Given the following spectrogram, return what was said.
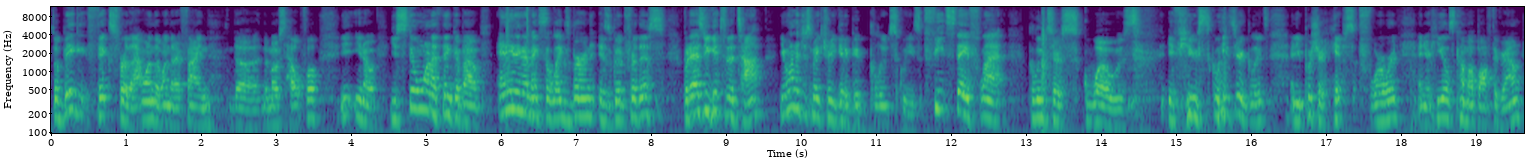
So big fix for that one, the one that I find the, the most helpful, you, you know, you still want to think about anything that makes the legs burn is good for this. But as you get to the top, you want to just make sure you get a good glute squeeze. Feet stay flat, glutes are squoze. If you squeeze your glutes and you push your hips forward and your heels come up off the ground,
